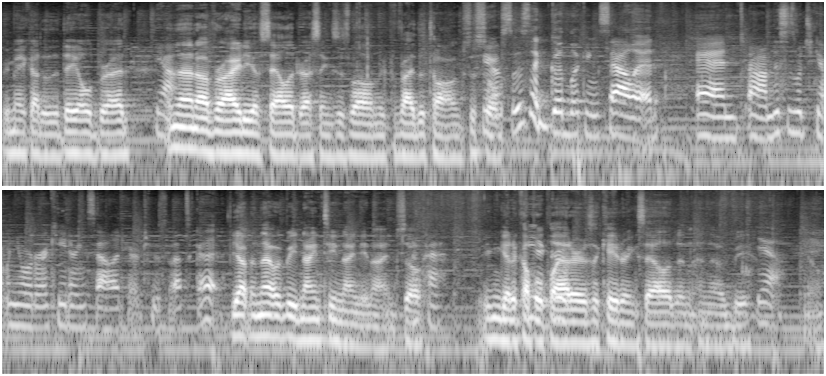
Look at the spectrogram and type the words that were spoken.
we make out of the day-old bread, Yeah. and then a variety of salad dressings as well. And we provide the tongs. Just yeah, so this is a good-looking salad, and um, this is what you get when you order a catering salad here too. So that's good. Yep, and that would be 19.99. So Okay. you can get a couple a group. platters, a catering salad, and, and that would be. Yeah. You know,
